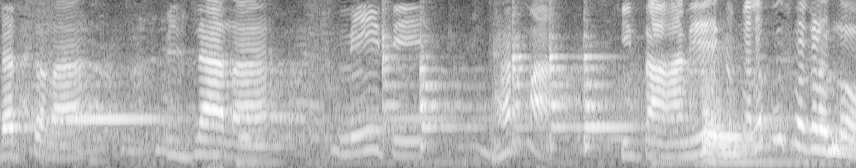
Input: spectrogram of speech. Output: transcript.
ದರ್ಶನ ವಿಜ್ಞಾನ ನೀತಿ ಧರ್ಮ ಇಂತಹ ಅನೇಕ ಫಲಪುಷ್ಪಗಳನ್ನು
